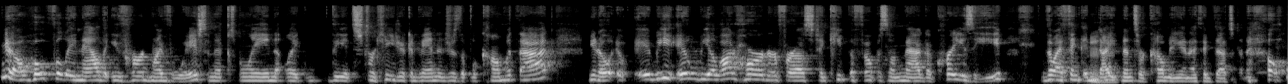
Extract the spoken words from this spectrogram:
you know, hopefully now that you've heard my voice and explain like the strategic advantages that will come with that, you know, it, it be it will be a lot harder for us to keep the focus on MAGA crazy. Though I think mm-hmm. indictments are coming, and I think that's going to help.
